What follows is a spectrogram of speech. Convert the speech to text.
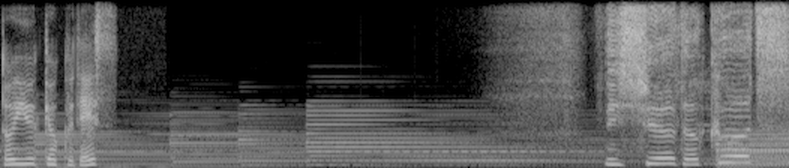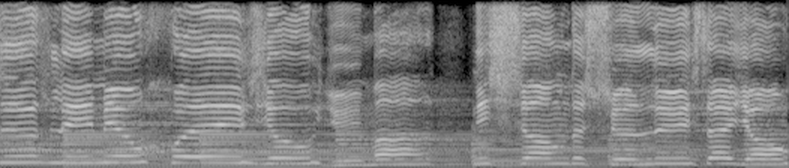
という曲です。你写的歌词里面会有雨吗？你想的旋律在遥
